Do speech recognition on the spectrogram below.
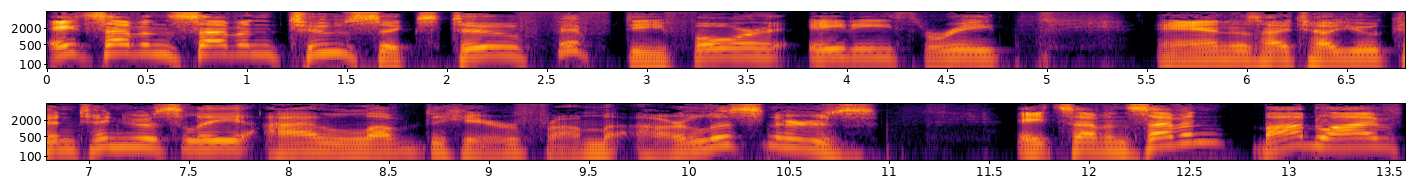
877 262 5483. And as I tell you continuously, I love to hear from our listeners. 877 Bob Live,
